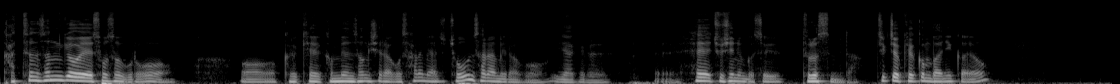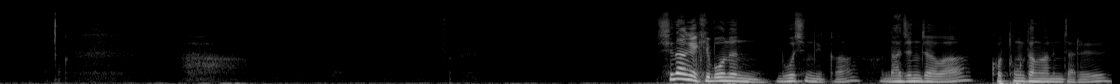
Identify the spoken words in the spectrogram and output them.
같은 선교회 소속으로 어, 그렇게 근면성실하고 사람이 아주 좋은 사람이라고 이야기를 해 주시는 것을 들었습니다. 직접 겪은 바니까요. 신앙의 기본은 무엇입니까? 낮은 자와 고통당하는 자를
